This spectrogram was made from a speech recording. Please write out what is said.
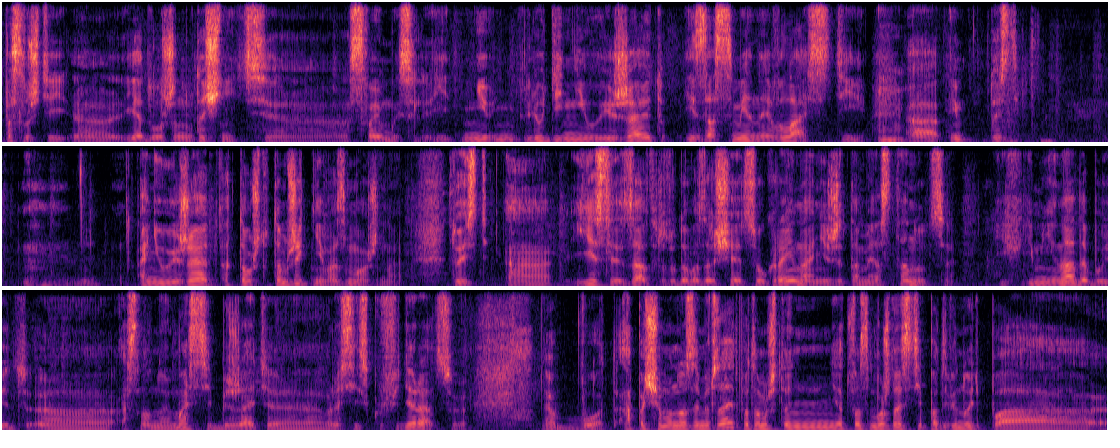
послушайте, э, я должен уточнить э, свою мысль. Не- люди не уезжают из-за смены власти. Им- то есть они уезжают от того, что там жить невозможно. То есть, а, если завтра туда возвращается Украина, они же там и останутся. Их, им не надо будет э, основной массе бежать э, в Российскую Федерацию. Э, Вот. А почему оно замерзает? Потому что нет возможности подвинуть по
